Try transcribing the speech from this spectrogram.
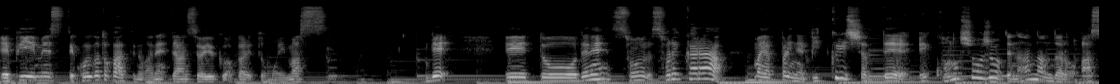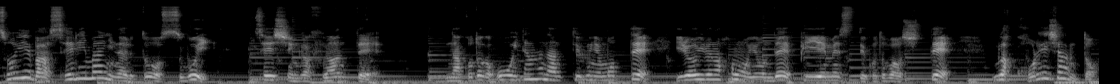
え PMS ってこういうことかっていうのがね、男性はよくわかると思います。で、えー、っと、でねそ、それから、まあ、やっぱりね、びっくりしちゃって、え、この症状って何なんだろう？あ、そういえば生理前になると、すごい精神が不安定なことが多いななんていうふうに思っていろいろな本を読んで PMS っていう言葉を知ってうわこれじゃんと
